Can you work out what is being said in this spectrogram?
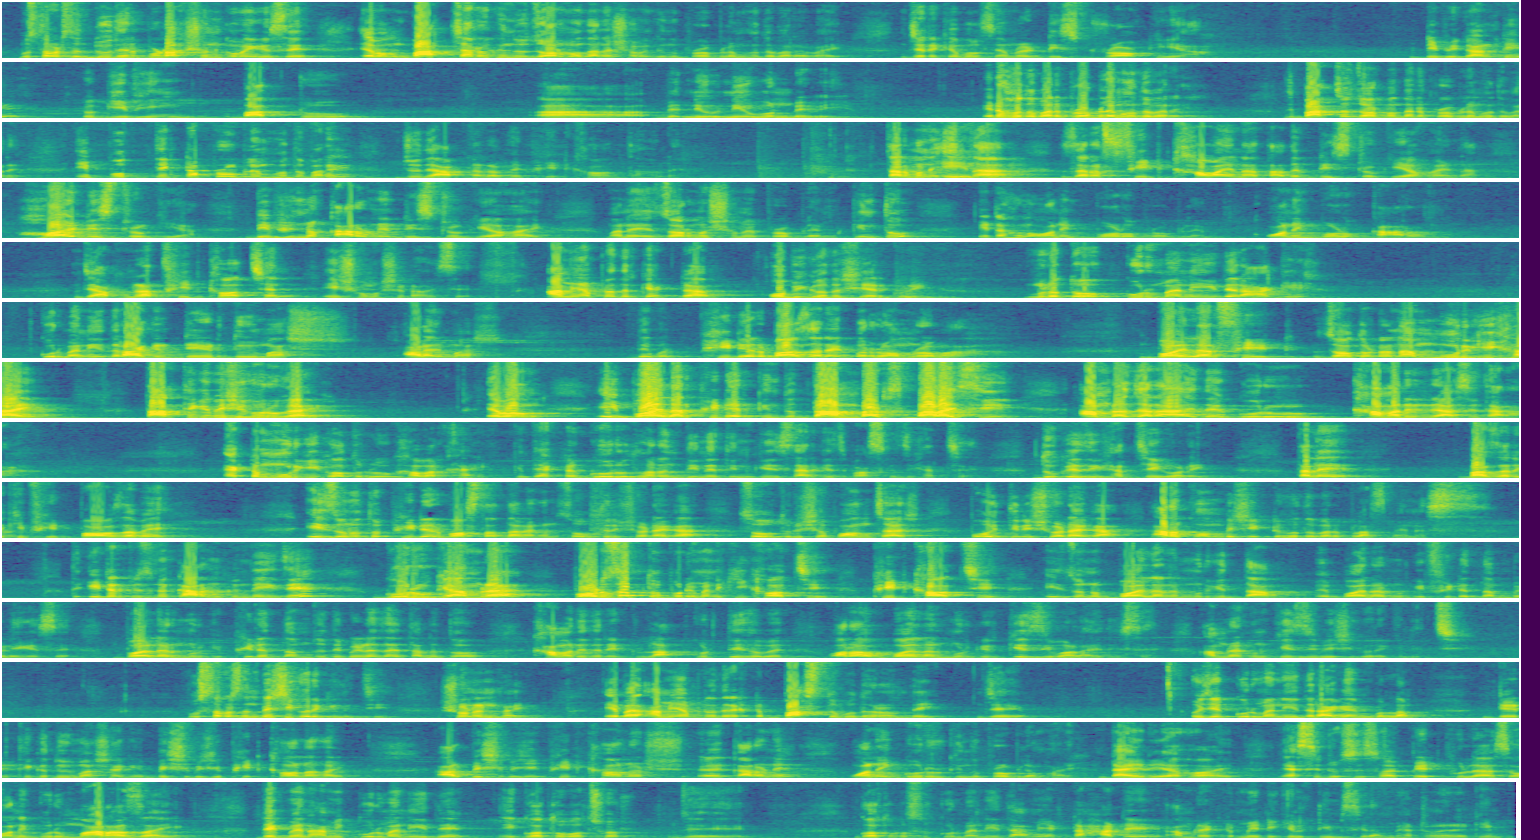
বুঝতে পারছেন? দুধের প্রোডাকশন কমে গেছে। এবং বাচ্চারও কিন্তু জন্মদানের সময় কিন্তু প্রবলেম হতে পারে ভাই। যেটাকে বলছি আমরা dystocia difficulty to giving birth to new newborn baby এটা হতে পারে প্রবলেম হতে পারে। বাচ্চা জন্মদানের প্রবলেম হতে পারে। এই প্রত্যেকটা প্রবলেম হতে পারে যদি আপনারা ভাই ফিট খাওয়ান তাহলে। তার মানে এই না, যারা ফিট খাওয়ায় না, তাদের ডিস্ট্রোকিয়া হয় না। হয় ডিস্ট্রোকিয়া বিভিন্ন কারণে ডিস্ট্রোকিয়া হয় মানে জন্মের সময় প্রবলেম কিন্তু এটা হলো অনেক বড় প্রবলেম অনেক বড় কারণ যে আপনারা ফিট খাওয়াচ্ছেন, এই সমস্যাটা হয়েছে। আমি আপনাদেরকে একটা অভিজ্ঞতা শেয়ার করি। মূলত কুরবানি ঈদের আগে, কুরবানি ঈদের আগে দেড় দুই মাস, আড়াই মাস, দেখবেন ফিডের বাজার একবার রমরমা। ব্রয়লার ফিড যতটা না মুরগি খায়, তার থেকে বেশি গরু খায়। এবং এই ব্রয়লার ফিডের কিন্তু দাম বাড়াইছি আমরা যারা যে গরু খামারিরা আছি তারা। একটা মুরগি কতটুকু খাবার খায়? কিন্তু একটা গরু ধরেন দিনে তিন কেজি, চার কেজি, পাঁচ কেজি খাচ্ছে, দু কেজি খাচ্ছে গড়ে তাহলে বাজারে কি ফিড পাওয়া যাবে? এই জন্য তো ফিডের বস্তার দাম এখন চৌত্রিশশো টাকা, চৌত্রিশশো পঞ্চাশ, পঁয়ত্রিশশো টাকা আরও কম বেশি একটু হতে পারে প্লাস মাইনাস তো এটার পিছনে কারণ কিন্তু এই যে গরুকে আমরা পর্যাপ্ত পরিমাণে কি খাওয়াচ্ছি? ফিড খাওয়াচ্ছি। এই জন্য ব্রয়লার মুরগির দাম ব্রয়লার মুরগি ফিডের দাম বেড়ে গেছে। ব্রয়লার মুরগি ফিটের দাম যদি বেড়ে যায়, তাহলে তো খামারিদের একটু লাভ করতেই হবে। ওরা ব্রয়লার মুরগির কেজি বাড়ায় দিছে। আমরা এখন কেজি বেশি করে কিনেছি। বুঝতে পারছেন? বেশি করে কিনেছি। শোনেন ভাই, এবার আমি আপনাদের একটা বাস্তব উদাহরণ দিই যে ওই যে কুরবানি ঈদের আগে আমি বললাম, দেড় থেকে দুই মাস আগে বেশি বেশি ফিট খাওয়ানো হয়। আর বেশি বেশি ফিট খাওয়ানোর কারণে অনেক গরুর কিন্তু প্রবলেম হয়। ডায়রিয়া হয়, অ্যাসিডোসিস হয়, পেট ফুলে আছে, অনেক গরু মারা যায়। দেখবেন আমি কুরবানি ঈদে এই গত বছর যে, গত বছর কুরবানি ঈদে আমি একটা হাটে আমরা একটা মেডিকেল টিম ছিলাম ভেটেনারি টিম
